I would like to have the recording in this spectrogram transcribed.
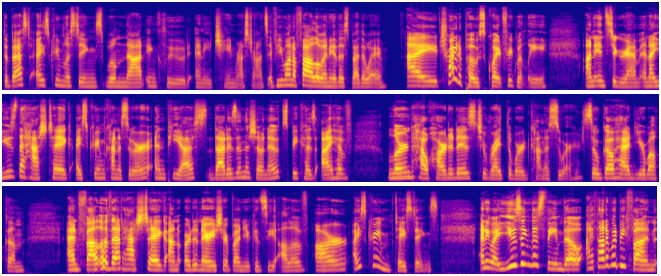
the best ice cream listings will not include any chain restaurants. If you want to follow any of this, by the way, I try to post quite frequently on Instagram and I use the hashtag ice cream connoisseur and PS that is in the show notes because I have learned how hard it is to write the word connoisseur. So go ahead, you're welcome and follow that hashtag on Ordinary Sherpa, and you can see all of our ice cream tastings. Anyway, using this theme though, I thought it would be fun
